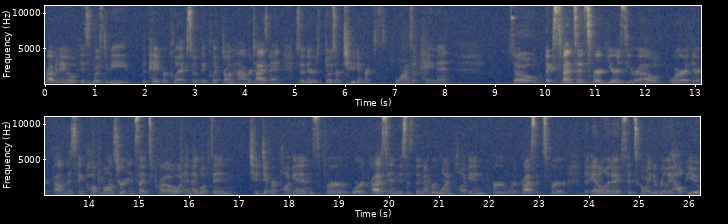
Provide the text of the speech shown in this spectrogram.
revenue is supposed to be the pay per click, so if they clicked on the advertisement. So there's, those are two different forms of payment. So the expenses for year zero were there, found this thing called Monster Insights Pro, and I looked into different plugins for WordPress, and this is the number one plugin for WordPress. It's for the analytics. It's going to really help you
